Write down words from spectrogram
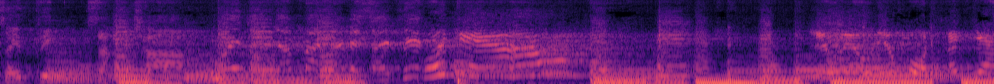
ใส่พริกสักชามไม่ต้องย้ำบ้านไหนม่ใส่พริกโอ้ยเตี๋ยว เร็วๆเดี๋ยวหมดนะจ๊ะ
